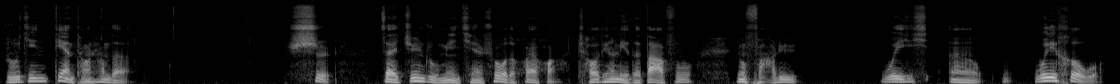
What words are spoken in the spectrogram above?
如今殿堂上的士。”在君主面前说我的坏话，朝廷里的大夫用法律威呃威吓我，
